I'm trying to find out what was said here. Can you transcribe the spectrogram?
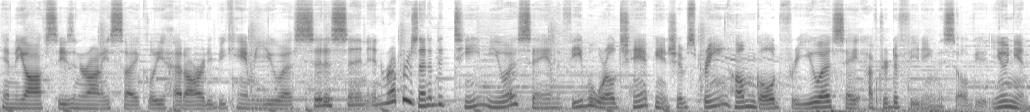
In the offseason, Rony Seikaly had already become a U.S. citizen and represented the Team USA in the FIBA World Championships, bringing home gold for USA after defeating the Soviet Union.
